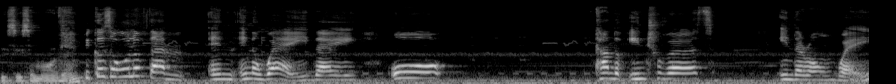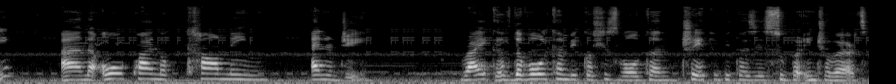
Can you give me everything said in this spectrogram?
we see some more of them. because all of them in in a way they all kind of introverts in their own way and all kind of calming energy right? The vulcan because she's vulcan trip because he's super introvert.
